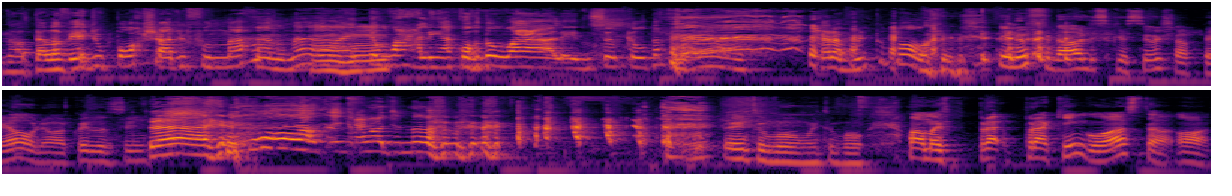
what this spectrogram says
na tela verde e o Porchat de fundo narrando. Aí Uhum. tem um Alien, acordou o Alien, não sei o que, o dragão. Cara, muito bom. E no final ele esqueceu o chapéu, né? Uma coisa assim. É, Pô, tem que gravar de novo. Muito bom, muito bom. Ó, mas pra, pra quem gosta, ó,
